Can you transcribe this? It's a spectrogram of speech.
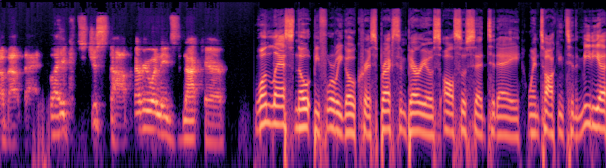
about that. Like just stop. Everyone needs to not care. One last note before we go, Chris. Braxton Berrios also said today, when talking to the media,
